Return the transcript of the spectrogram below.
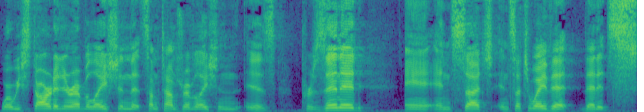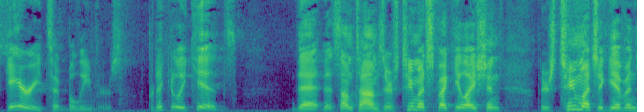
where we started in Revelation, that sometimes Revelation is presented and, and such in such a way that, that it's scary to believers, particularly kids that, that sometimes there's too much speculation, there's too much, a given,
